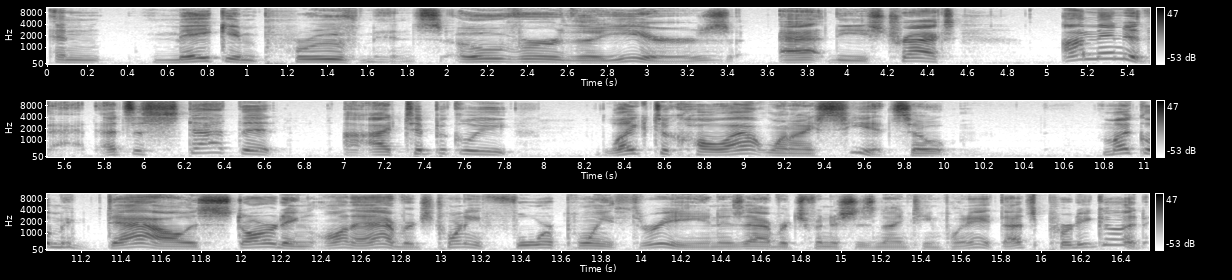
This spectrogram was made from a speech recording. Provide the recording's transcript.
and make improvements over the years at these tracks, I'm into that. That's a stat that I typically like to call out when I see it. So Michael McDowell is starting on average 24.3 and his average finish is 19.8. That's pretty good.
